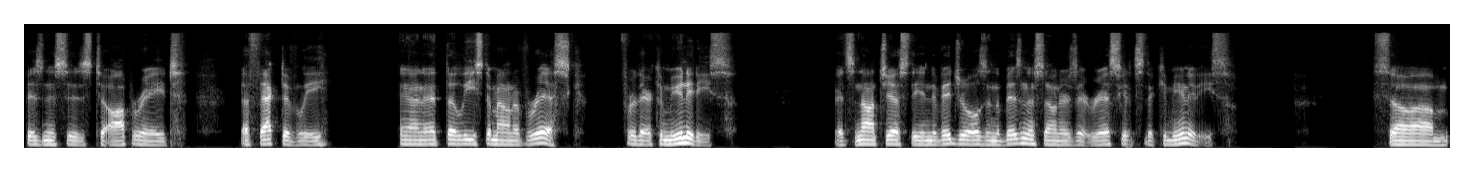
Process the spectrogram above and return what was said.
businesses to operate effectively and at the least amount of risk for their communities. It's not just the individuals and the business owners at risk it's the communities. So um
